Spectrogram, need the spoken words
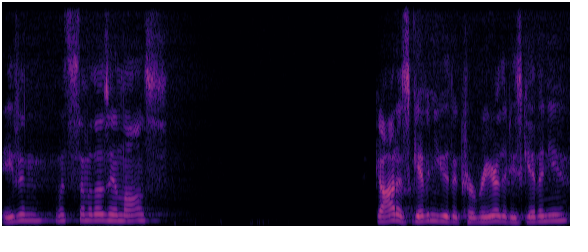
even with some of those in laws. God has given you the career that He's given you.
